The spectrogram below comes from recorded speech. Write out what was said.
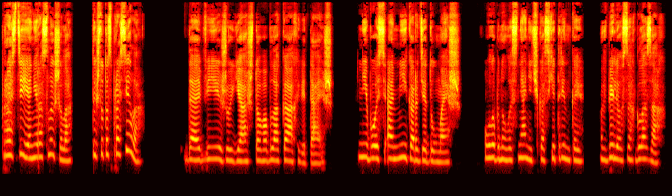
«Прости, я не расслышала. Ты что-то спросила?» «Да вижу я, что в облаках витаешь. Небось, о Микарде думаешь», — улыбнулась нянечка с хитринкой в белесых глазах.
